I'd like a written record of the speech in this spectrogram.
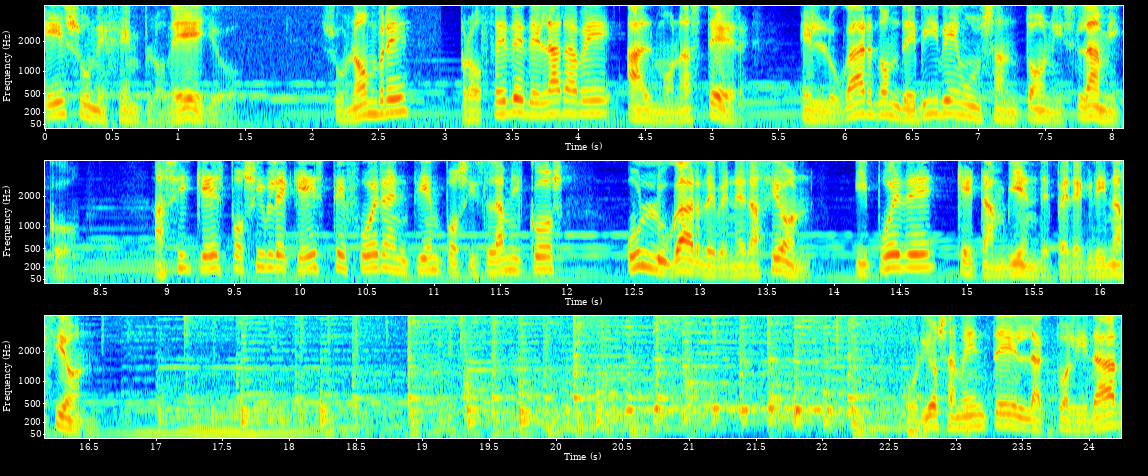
es un ejemplo de ello. Su nombre procede del árabe al-monaster, el lugar donde vive un santón islámico. Así que es posible que este fuera en tiempos islámicos un lugar de veneración y puede que también de peregrinación. Curiosamente, en la actualidad,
